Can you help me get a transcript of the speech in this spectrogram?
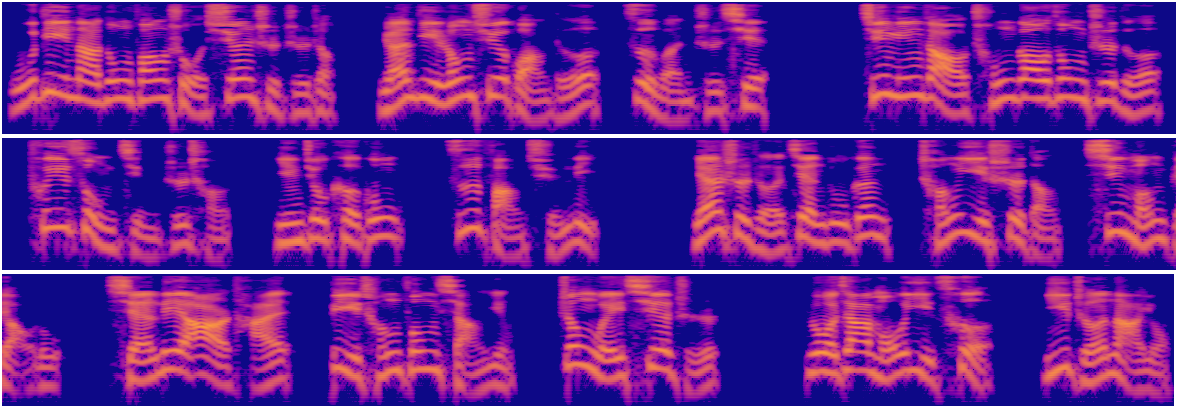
武帝纳东方朔宣誓之政，元帝容薛广德自刎之切。今明诏崇高宗之德，推送景之诚，引咎克功，资访群吏。言事者见都根、程义士等，心蒙表露，显列二台，必乘风响应，征为切职。若加谋异策，宜折纳用。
